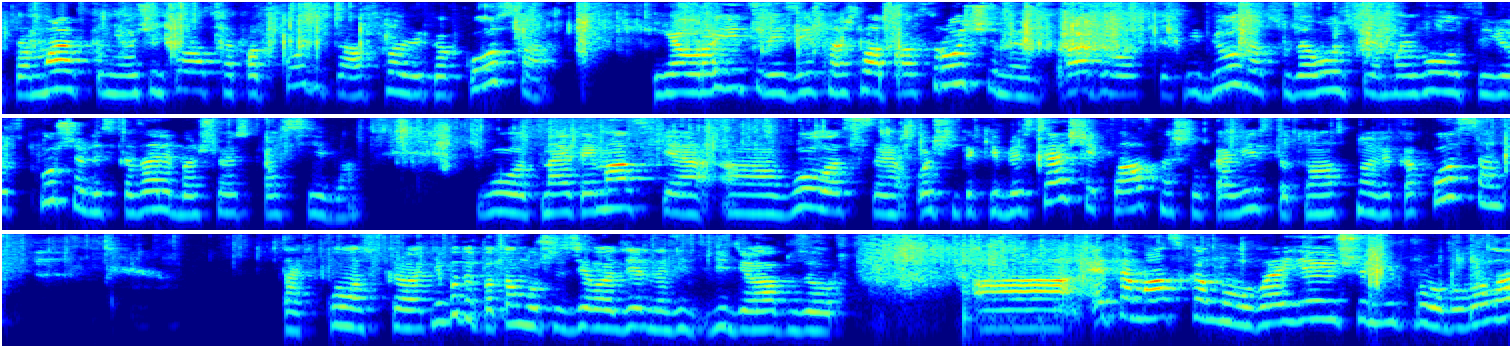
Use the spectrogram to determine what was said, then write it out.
Эта маска мне очень классно подходит на основе кокоса. Я у родителей здесь нашла просроченную, радовалась как ребенок, с удовольствием мои волосы ее скушали, сказали большое спасибо. Вот, на этой маске э, волосы очень такие блестящие, классные, шелковистые, на основе кокоса. Так, полностью скрывать не буду, потом лучше сделаю отдельно ви видеообзор. А, эта маска новая, я еще не пробовала.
